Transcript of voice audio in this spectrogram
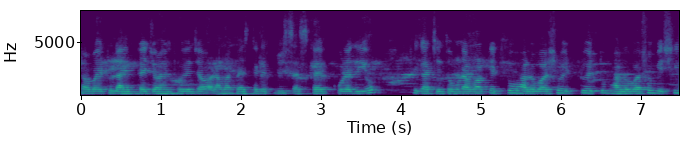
সবাই একটু লাইভটায় জয়েন হয়ে যাও, আর আমার পেজটাকে প্লিজ সাবস্ক্রাইব করে দিও। ঠিক আছে? তোমরা আমাকে একটু ভালোবাসো, একটু একটু ভালোবাসো বেশি।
